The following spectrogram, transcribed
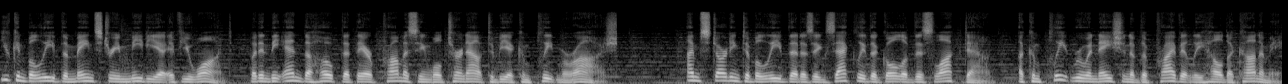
You can believe the mainstream media if you want, but in the end the hope that they are promising will turn out to be a complete mirage. I'm starting to believe that is exactly the goal of this lockdown, a complete ruination of the privately held economy.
